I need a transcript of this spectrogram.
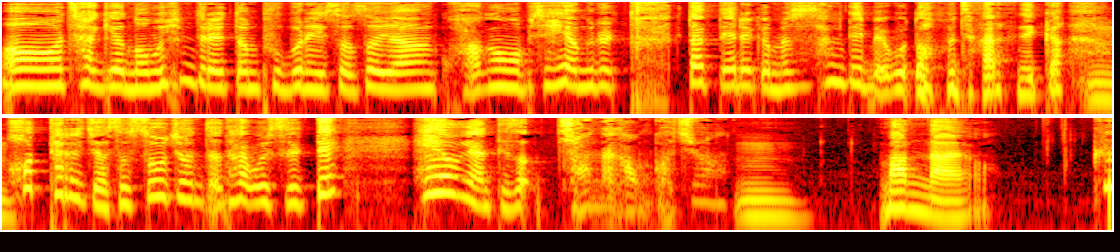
어, 자기가 너무 힘들어했던 부분에 있어서 그냥 과감 없이 혜영이를 탁탁 때려가면서 상대 배고 너무 잘하니까 음. 허탈해져서 소주 한 잔 하고 있을 때 혜영이한테서 전화가 온 거죠. 음. 만나요. 그,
